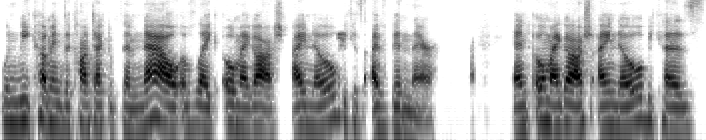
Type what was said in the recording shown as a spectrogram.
when we come into contact with them now of like oh my gosh i know because i've been there. And oh my gosh i know because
